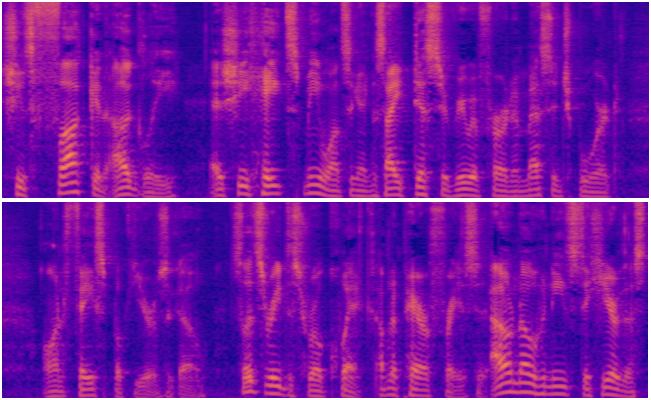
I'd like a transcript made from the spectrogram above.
She's fucking ugly, and she hates me once again because I disagree with her in a message board on Facebook years ago. So let's read this real quick. I'm gonna paraphrase it. I don't know who needs to hear this.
